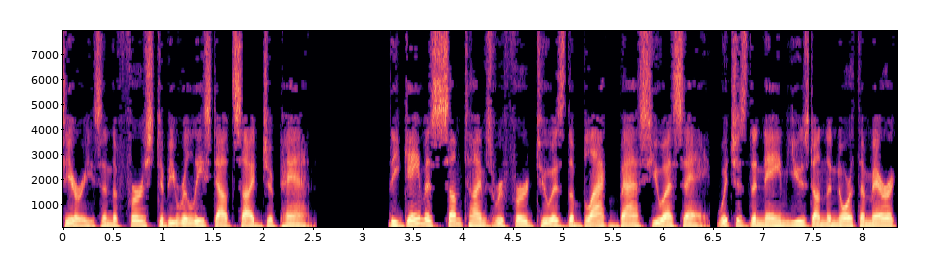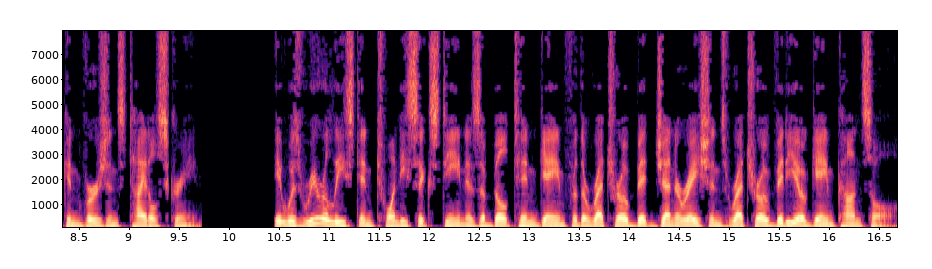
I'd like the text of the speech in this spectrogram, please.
series and the first to be released outside Japan. The game is sometimes referred to as the Black Bass USA, which is the name used on the North American version's title screen. It was re-released in 2016 as a built-in game for the Retro Bit Generation's retro video game console.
